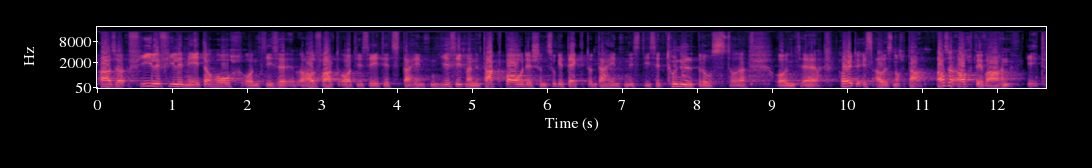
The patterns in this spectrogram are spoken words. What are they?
also viele, viele Meter hoch und diese Wallfahrtort, ihr seht jetzt da hinten, hier sieht man einen Tagbau, der ist schon zugedeckt und da hinten ist diese Tunnelbrust. Oder? Und äh, heute ist alles noch da. Also auch bewahren geht.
